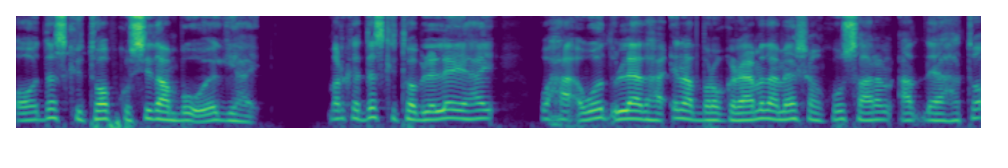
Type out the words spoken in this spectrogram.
oo deskitopku sidan buu u egyahay marka deskitop la leeyahay waxaa awood u leedahay inaad brograamada meeshan kuu saaran aad dheehato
